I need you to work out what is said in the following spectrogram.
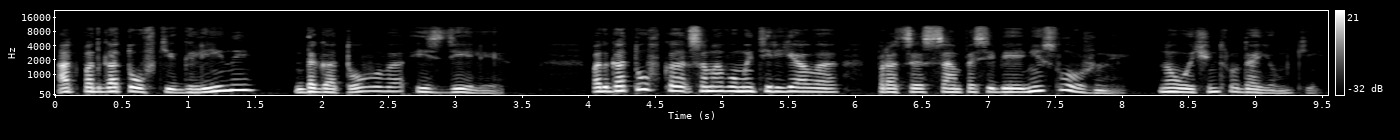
от подготовки глины до готового изделия. Подготовка самого материала – процесс сам по себе несложный, но очень трудоемкий.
